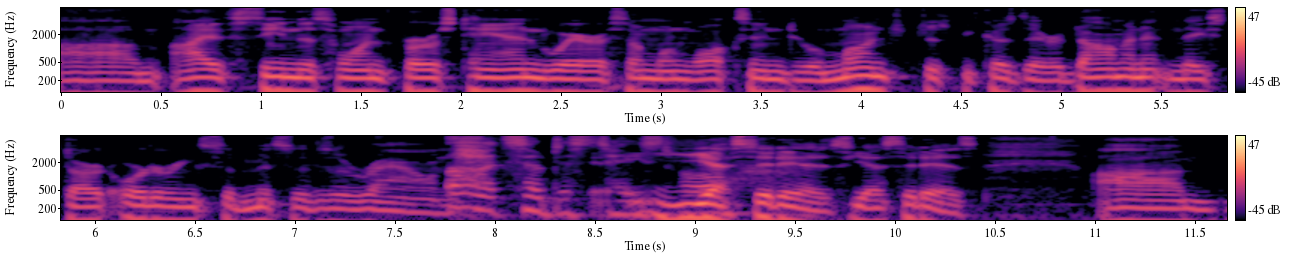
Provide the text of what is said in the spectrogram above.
Um, I've seen this one firsthand where someone walks into a munch just because they're dominant and they start ordering submissives around. Oh, it's so distasteful. Yes, it is. Yes, it is. Um,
